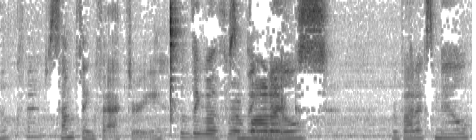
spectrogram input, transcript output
Milk factory? Something factory. Something with Something robotics. Robotics mill?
